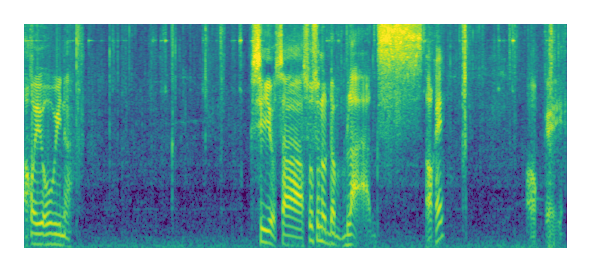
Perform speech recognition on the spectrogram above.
Ako yung na. See you sa susunod na vlogs. Okay? Okay.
